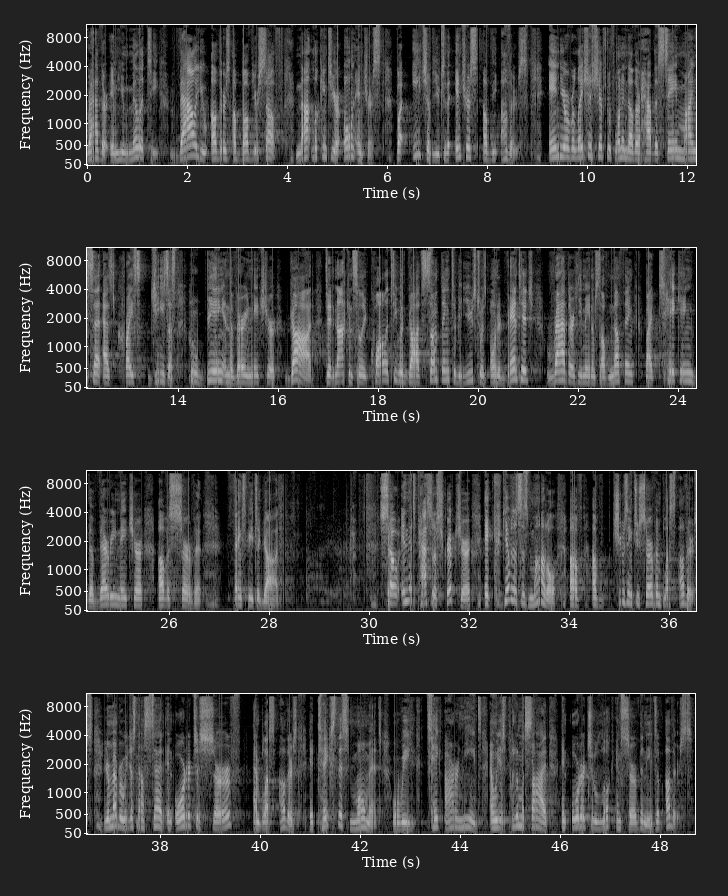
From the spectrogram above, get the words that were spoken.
Rather, in humility, value others above yourself, not looking to your own interests, but each of you to the interests of the others. In your relationships with one another, have the same mindset as Christ Jesus, who, being in the very nature God, did not consider equality with God something to be used to his own advantage. Rather, he made himself nothing by taking the very nature of a servant. Thanks be to God. So, in this passage of scripture, it gives us this model of, of choosing to serve and bless others. You remember, we just now said, in order to serve and bless others, it takes this moment where we take our needs and we just put them aside in order to look and serve the needs of others.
